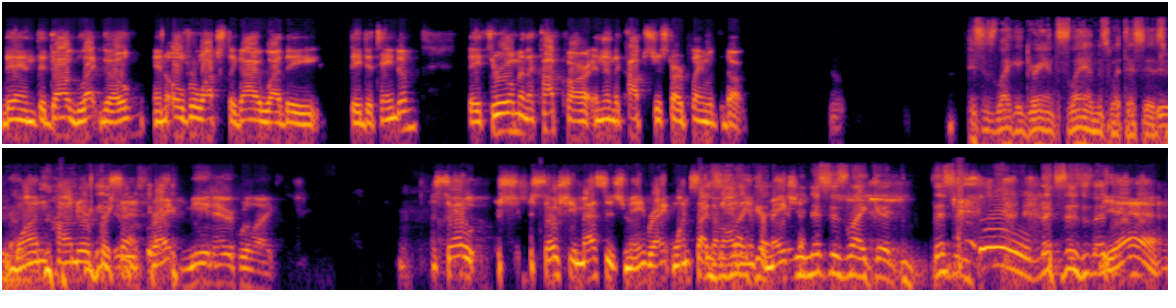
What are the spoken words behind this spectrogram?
then the dog let go and overwatched the guy while they they detained him. They threw him in the cop car, and then the cops just started playing with the dog. This is like a grand slam, is what this is. Bro. One hundred percent, right? Me and Eric were like, So, so she messaged me, right? Once I This got all the like a- information. I mean, this is like a. This is boom. This is. This yeah.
